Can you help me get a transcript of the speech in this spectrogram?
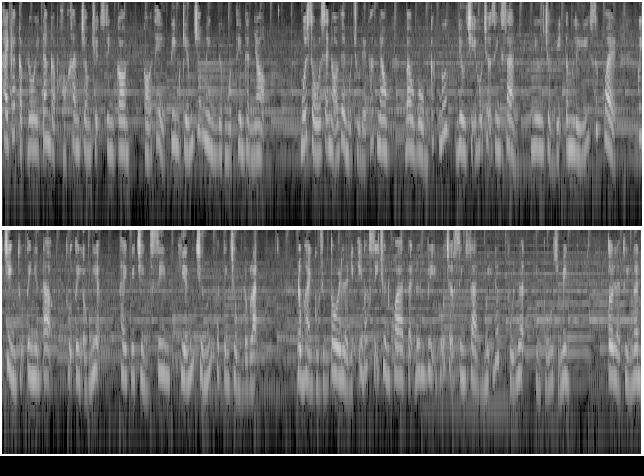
hay các cặp đôi đang gặp khó khăn trong chuyện sinh con có thể tìm kiếm cho mình được một thiên thần nhỏ. Mỗi số sẽ nói về một chủ đề khác nhau, bao gồm các bước điều trị hỗ trợ sinh sản như chuẩn bị tâm lý, sức khỏe, quy trình thụ tinh nhân tạo, thụ tinh ống nghiệm thay quy trình xin, hiến, trứng và tinh trùng đông lạnh. Đồng hành cùng chúng tôi là những y bác sĩ chuyên khoa tại đơn vị hỗ trợ sinh sản Mỹ Đức, Phú Nhuận, thành phố Hồ Chí Minh. Tôi là Thủy Ngân,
